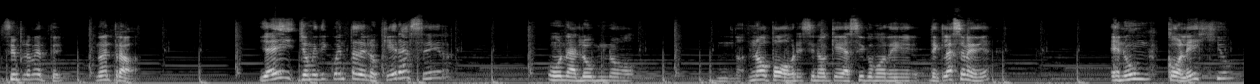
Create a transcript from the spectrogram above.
Simplemente, no entraba. Y ahí yo me di cuenta de lo que era ser un alumno, no, no pobre, sino que así como de, de clase media, en un colegio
